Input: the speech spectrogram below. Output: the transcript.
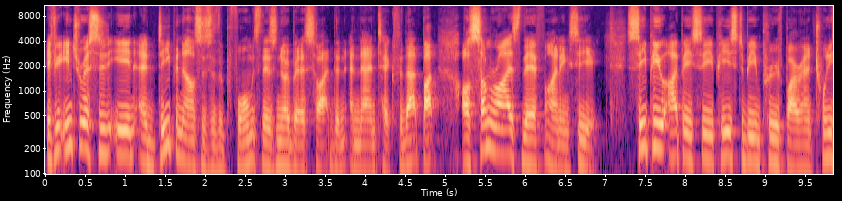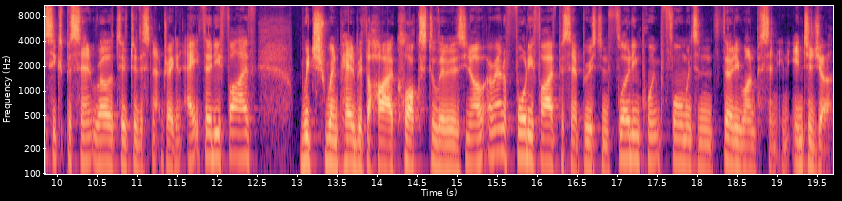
If you're interested in a deep analysis of the performance, there's no better site than AnandTech for that, but I'll summarize their findings here. CPU IPC appears to be improved by around 26% relative to the Snapdragon 835, which when paired with the higher clocks delivers, you know, around a 45% boost in floating point performance and 31% in integer.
